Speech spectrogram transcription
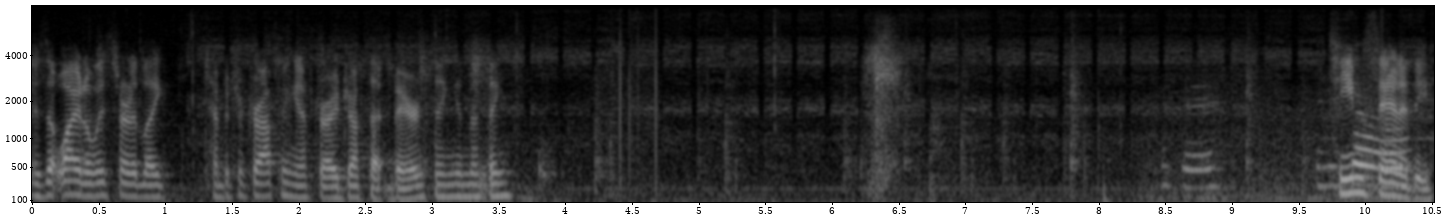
is that? Why it only started like temperature dropping after I dropped that bear thing in the thing? Okay. Team go. sanity.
